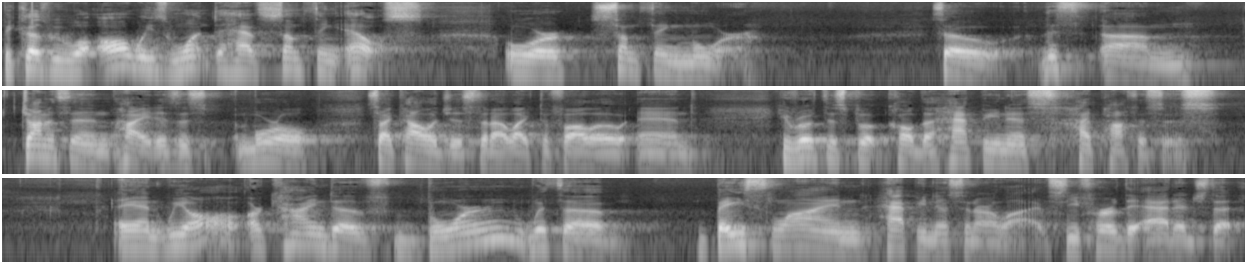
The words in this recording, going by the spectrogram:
Because we will always want to have something else or something more. So, this um, Jonathan Haidt is this moral psychologist that I like to follow, and he wrote this book called The Happiness Hypothesis. And we all are kind of born with a baseline happiness in our lives. You've heard the adage that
